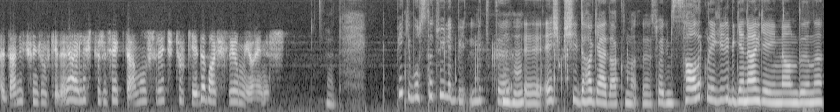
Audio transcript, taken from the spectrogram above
eden üçüncü ülkelere yerleştirecekler. Ama o süreç Türkiye'de başlayamıyor henüz. Evet. Peki bu statüyle birlikte hı hı. E, eş bir şey daha geldi aklıma e, söylediğimiz sağlıkla ilgili bir genelge yayınlandığını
